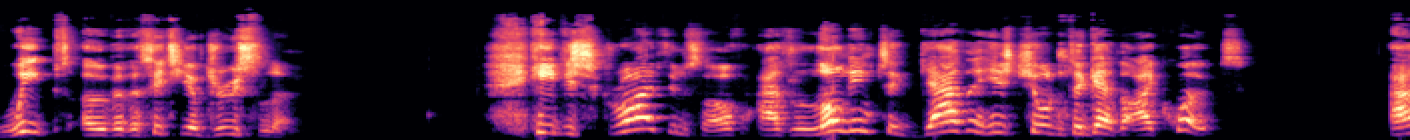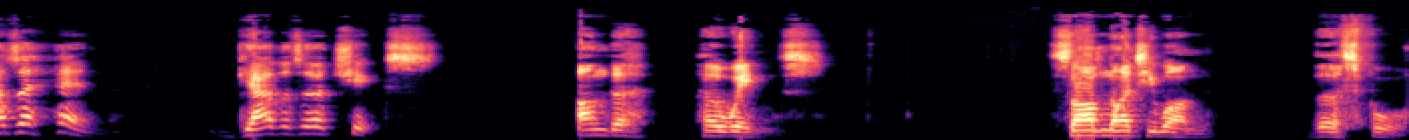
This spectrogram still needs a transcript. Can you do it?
weeps over the city of Jerusalem. He describes himself as longing to gather his children together, I quote, as a hen gathers her chicks under her wings. Psalm 91, verse 4.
